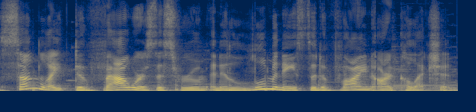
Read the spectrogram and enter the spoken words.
Sunlight devours this room and illuminates the divine art collection.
